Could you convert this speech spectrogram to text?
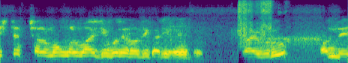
ইষ্টেচ্ছল মঙ্গলময় জীবনের অধিকারী হয়ে জয় গুরু, বন্দে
